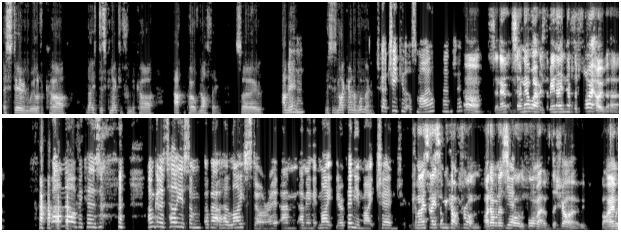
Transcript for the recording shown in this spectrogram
a steering wheel of a car that is disconnected from the car, apropos of nothing. So I'm in. Mhm. This is my kind of woman. She's got a cheeky little smile, hasn't she? Oh, so now, so now what happens? To me and Aidan have to fight over her. well, no, because I'm going to tell you some about her life story, and I mean, it might your opinion might change. Can I say something up front? I don't want to Yeah. spoil the format of the show, but I'm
